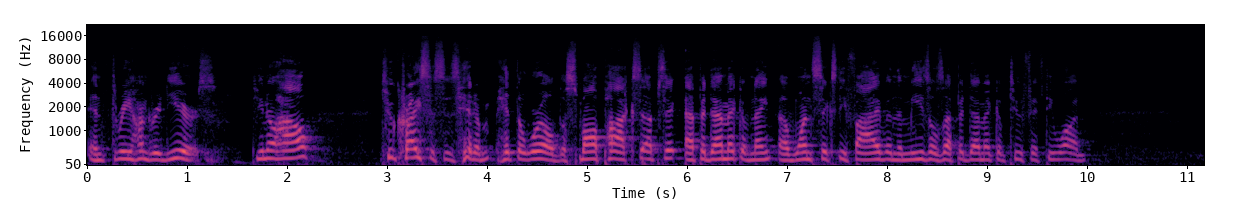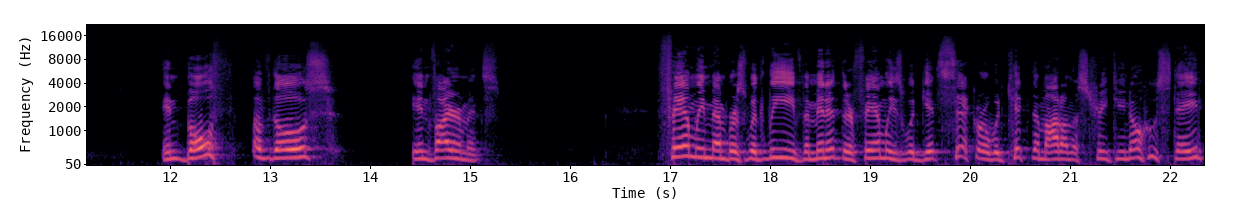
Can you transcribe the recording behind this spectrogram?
In 300 years. Do you know how? Two crises hit, hit the world the smallpox epidemic of, of 165 and the measles epidemic of 251. In both of those environments, family members would leave the minute their families would get sick or would kick them out on the street. Do you know who stayed?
